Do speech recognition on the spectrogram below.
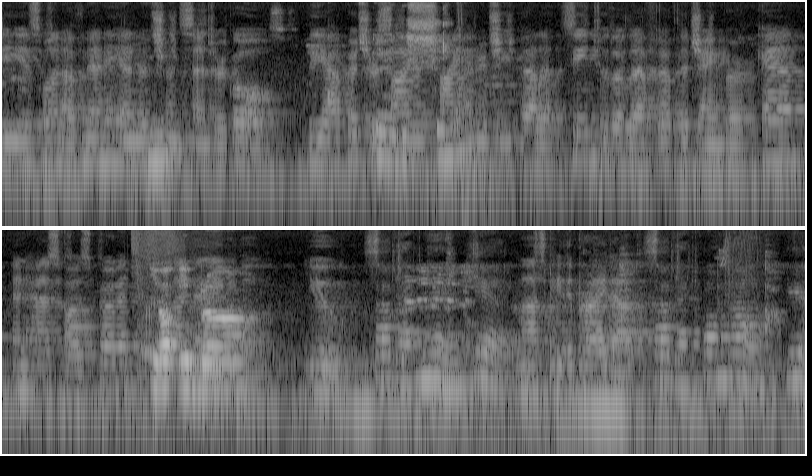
Safety is one of many enrichment center goals, the aperture Yeah, science high energy pellet seen to the left of the chamber can and has caused permanent Yo, and bro. You Subject name here. must be the pride of. Subject oh, hometown here.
